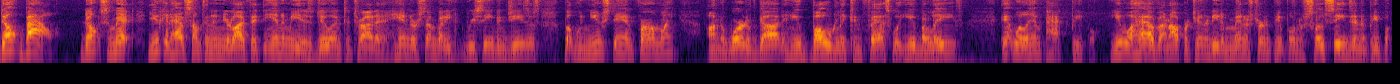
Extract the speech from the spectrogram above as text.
don't bow. Don't submit. You could have something in your life that the enemy is doing to try to hinder somebody receiving Jesus, but when you stand firmly on the Word of God and you boldly confess what you believe, it will impact people. You will have an opportunity to minister to people, to sow seeds into people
